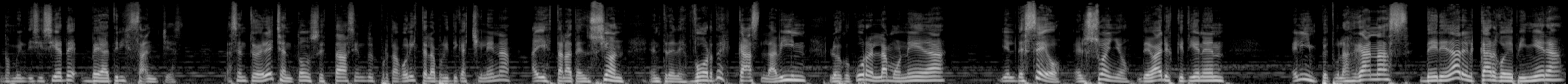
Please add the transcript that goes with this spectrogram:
2017, Beatriz Sánchez. La centro derecha entonces está siendo el protagonista de la política chilena. Ahí está la tensión entre Desbordes, Kass, Lavín, lo que ocurre en la moneda y el deseo, el sueño de varios que tienen el ímpetu, las ganas de heredar el cargo de Piñera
